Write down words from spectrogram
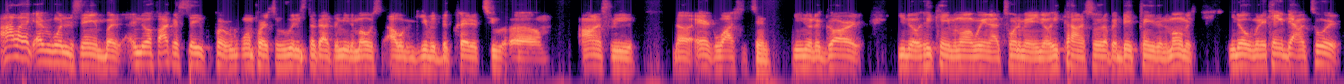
I like everyone the same, but you know, if I could say for one person who really stuck out to me the most, I would give it the credit to um, honestly the Eric Washington. You know, the guard. You know, he came a long way in that tournament. You know, he kind of showed up in big things in the moment. You know, when it came down to it,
